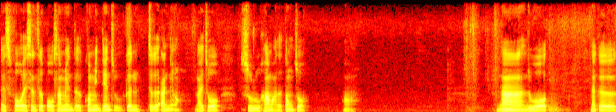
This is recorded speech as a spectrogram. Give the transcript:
S4A Sensor Board 上面的光敏电阻跟这个按钮来做输入号码的动作，哦。那如果那个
